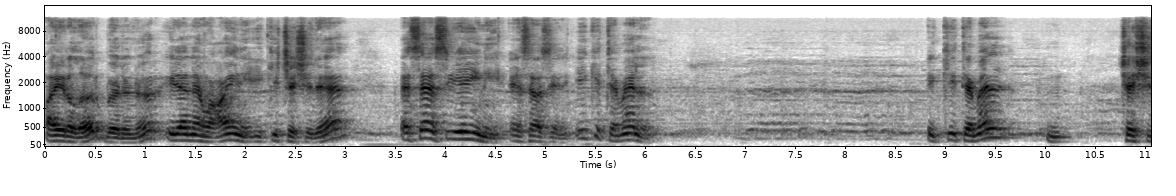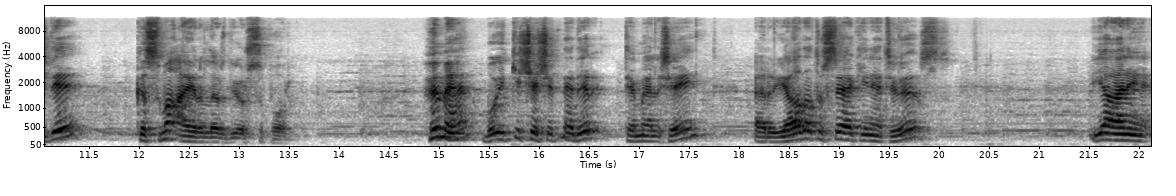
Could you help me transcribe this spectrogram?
ayrılır, bölünür. İle nev'ayni iki çeşide esasiyeyni esasiyeni iki temel iki temel çeşide kısma ayrılır diyor spor. Hüme bu iki çeşit nedir? Temel şey riyadatu sakinetü yani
